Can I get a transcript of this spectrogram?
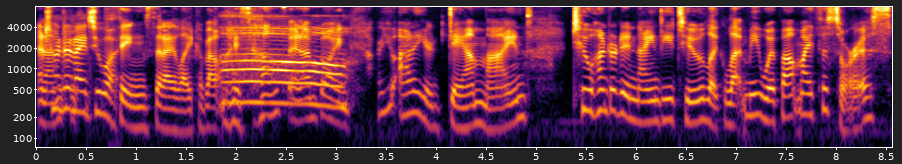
And I'm 292 what? things that I like about myself and I'm oh. going, are you out of your damn mind? 292 like let me whip out my thesaurus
